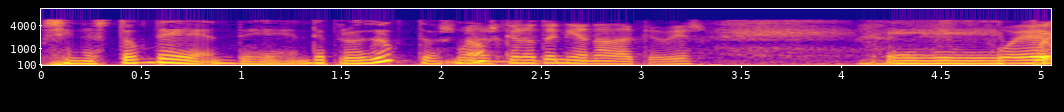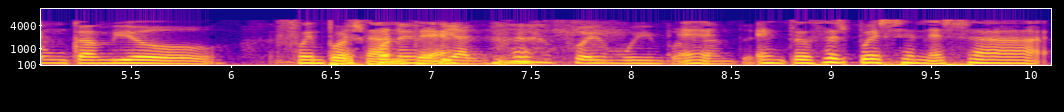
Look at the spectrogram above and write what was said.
sin stock de, de, productos. ¿no? Bueno, es que no tenía nada que ver. Eh, fue un cambio fue importante. fue muy importante. Eh, entonces, pues en, esa,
